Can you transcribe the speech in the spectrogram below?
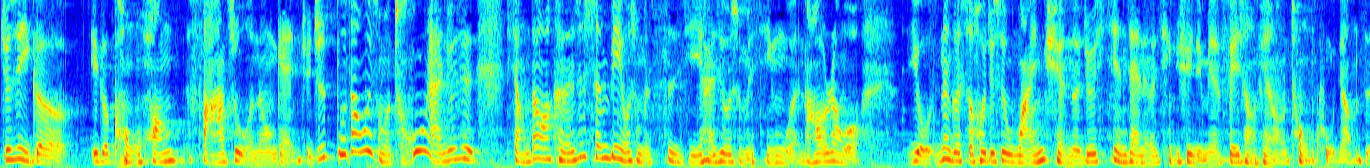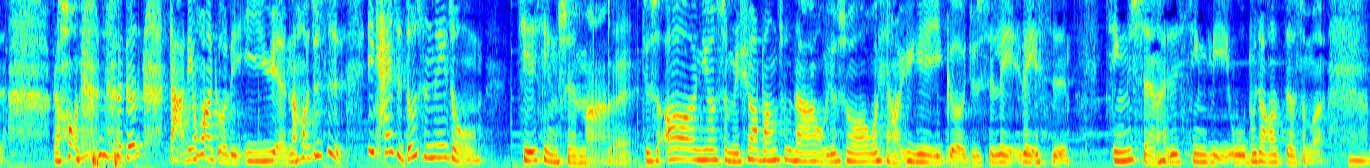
就是一个一个恐慌发作那种感觉，就是不知道为什么突然就是想到，可能是身边有什么刺激，还是有什么新闻，然后让我有那个时候就是完全的，就是陷在那个情绪里面，非常非常的痛苦这样子。然后那时候就打电话给我的医院，然后就是一开始都是那种。接线生嘛，对，就是哦，你有什么需要帮助的啊？我就说我想要预约一个，就是类类似精神还是心理，我不知道叫什么。嗯，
